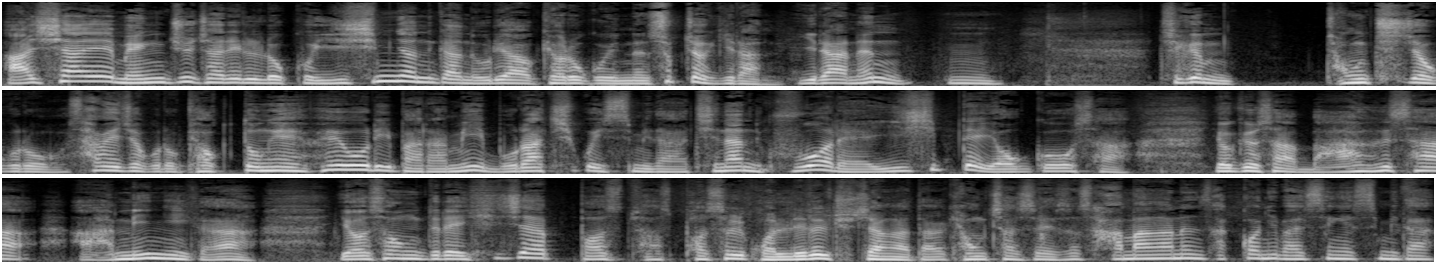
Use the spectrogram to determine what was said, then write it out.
아시아의 맹주 자리를 놓고 20년간 우리와 겨루고 있는 숙적 이란. 이란은 음, 지금 정치적으로 사회적으로 격동의 회오리 바람이 몰아치고 있습니다. 지난 9월에 20대 여고사 여교사 마흐사 아미니가 여성들의 히잡 벗을 권리를 주장하다가 경찰서에서 사망하는 사건이 발생했습니다.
